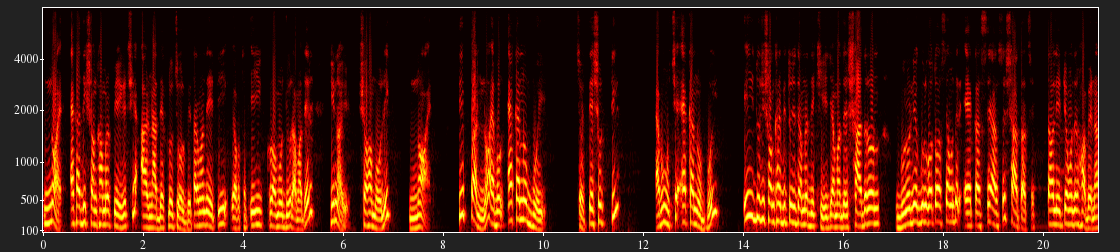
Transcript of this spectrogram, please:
নয়। একাধিক সংখ্যা আমরা পেয়ে গেছি, আর না দেখলেও চলবে। তার মানে এটি অর্থাৎ এই ক্রমজোর আমাদের কি নয়, সহমৌলিক নয়। তিপ্পান্ন এবং একানব্বই সরি তেষট্টি এবং হচ্ছে একানব্বই এই দুটি সংখ্যার ভিতরে যদি আমরা দেখি যে আমাদের সাধারণ গুণনীয়কগুলো কত আছে, আমাদের এক আছে আর আছে সাত আছে, তাহলে এটি আমাদের হবে না।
